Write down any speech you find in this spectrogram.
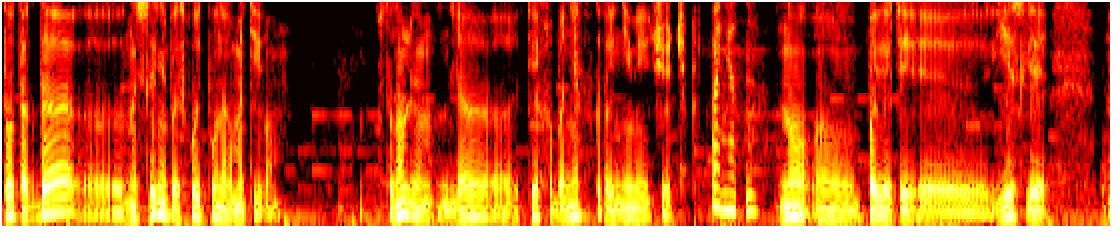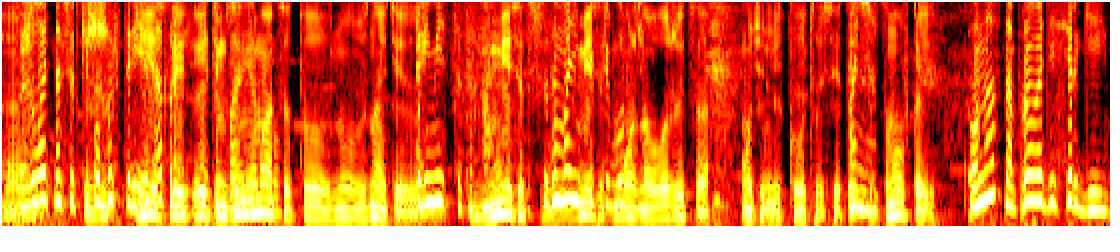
то тогда начисление происходит по нормативам установлен для э, тех абонентов, которые не имеют счетчик. Понятно. Но э, поверьте, э, если Желательно все-таки побыстрее. Если да, этим заниматься, то, ну, знаете, три месяца в месяц, в месяц можно уложиться очень легко. То есть это с установкой. У нас на проводе Сергей.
